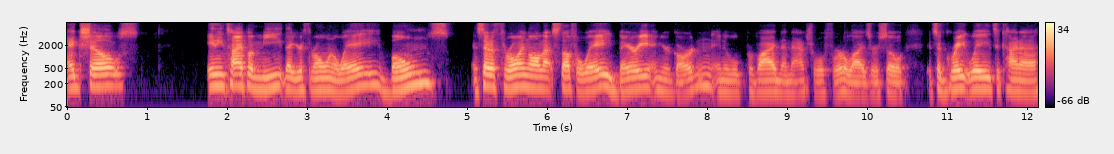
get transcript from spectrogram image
Eggshells any type of meat that you're throwing away bones instead of throwing all that stuff away bury it in your garden and it will provide a natural fertilizer. So it's a great way to kind of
